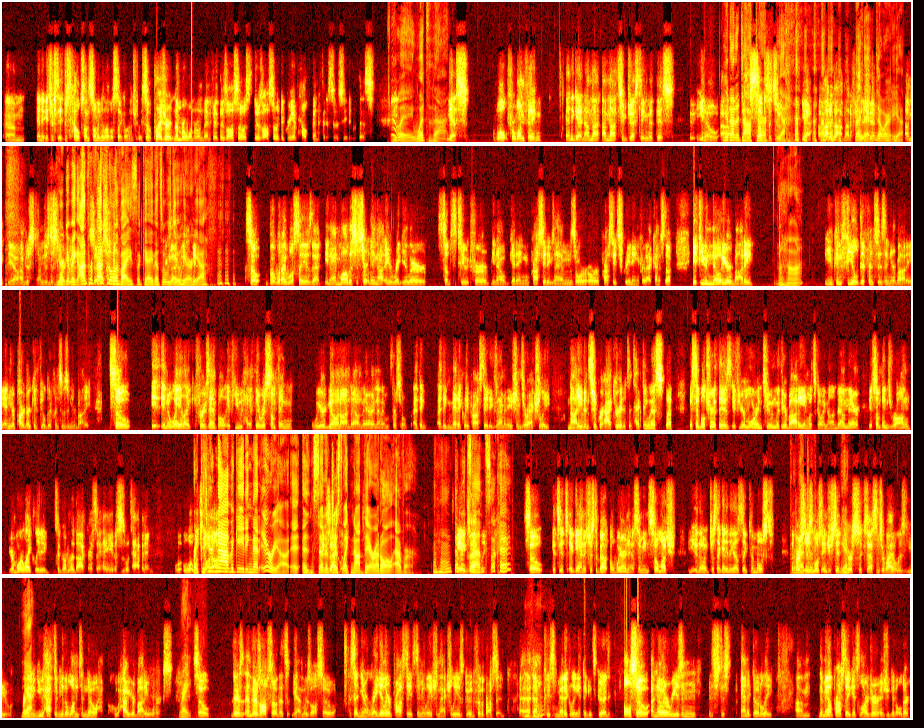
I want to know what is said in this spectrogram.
Um and it just it just helps on so many levels psychologically. So pleasure number one number one benefit. There's also there's also a degree of health benefit associated with this. Really. What's that? Yes. Well, for one thing, and again, I'm not I'm not suggesting that this you know, You're not um, a doctor. substitute. Yeah. yeah, I'm not a doc, I'm not a Okay, physician. don't worry. Yeah. I'm, you know, I'm just, I'm just a You're giving dude. So- unprofessional advice. Okay, that's what we do here. yeah. Yeah. So, but what I will say is that, you know, and while this is certainly not a regular substitute for, you know, getting prostate exams or, or prostate screening for that kind of stuff, if you know your body, Uh huh. you can feel differences in your body and your partner can feel differences in your body. So, i in a way, like, for example, if you, if there was something weird going on down there, and then, first of all, I think, I think medically prostate examinations are actually not even super accurate at detecting this. But the simple truth is, if you're more in tune with your body and what's going on down there, if something's wrong, you're more likely to, to go to the doctor and say, "Hey, this is what's happening. Wh- Right, what's because going you're on?" here?" navigating that area instead of just like not there at all ever. hmm That makes Exactly. sense. Okay. So it's it's again, it's just about awareness. I mean, so much, you know, just like anything else, like the most, the person who's most interested in Yeah. your success and survival is you, right? Yeah. And you have to be the one to know who, how your body works. Right. So there's and there's also that's yeah, and there's also I said you know regular prostate stimulation actually is good for the prostate. At Mhm. at least medically, I think it's good. Also, another reason it's just anecdotally, um, the male prostate gets larger as you get older.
